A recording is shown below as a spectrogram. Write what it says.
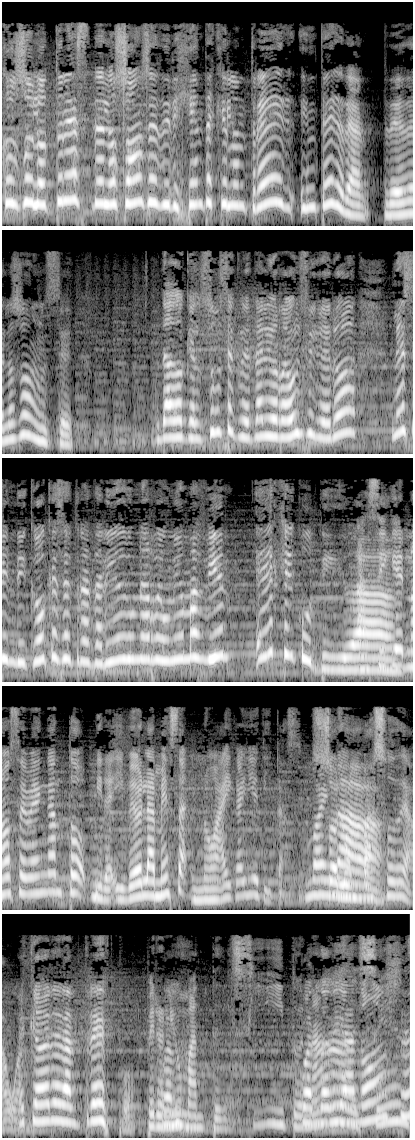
con solo tres de los once dirigentes que lo integran. Tres de los once. Dado que el subsecretario Raúl Figueroa les indicó que se trataría de una reunión más bien ejecutiva. Así que no se vengan todos. Mira, y veo la mesa, no hay galletitas. no hay solo nada. un vaso de agua. Es que ahora eran tres, po. Pero Cuando- ni un mantelcito, cuando nada habían de once.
